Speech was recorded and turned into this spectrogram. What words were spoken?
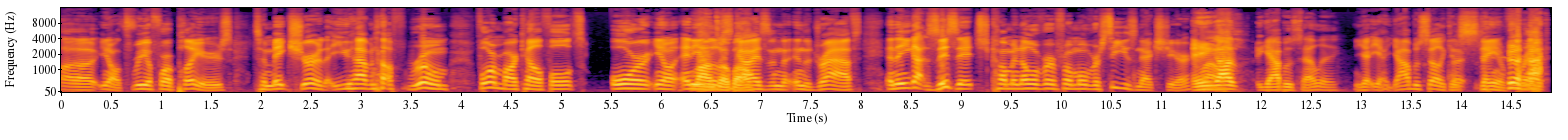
uh, you know, three or four players to make sure that you have enough room for Markelle Fultz or you know any Lonzo of those Ball. guys in the in the draft. And then you got Zizic coming over from overseas next year. And you got Yabusele. yeah, yeah, Yabusele can stay in France.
